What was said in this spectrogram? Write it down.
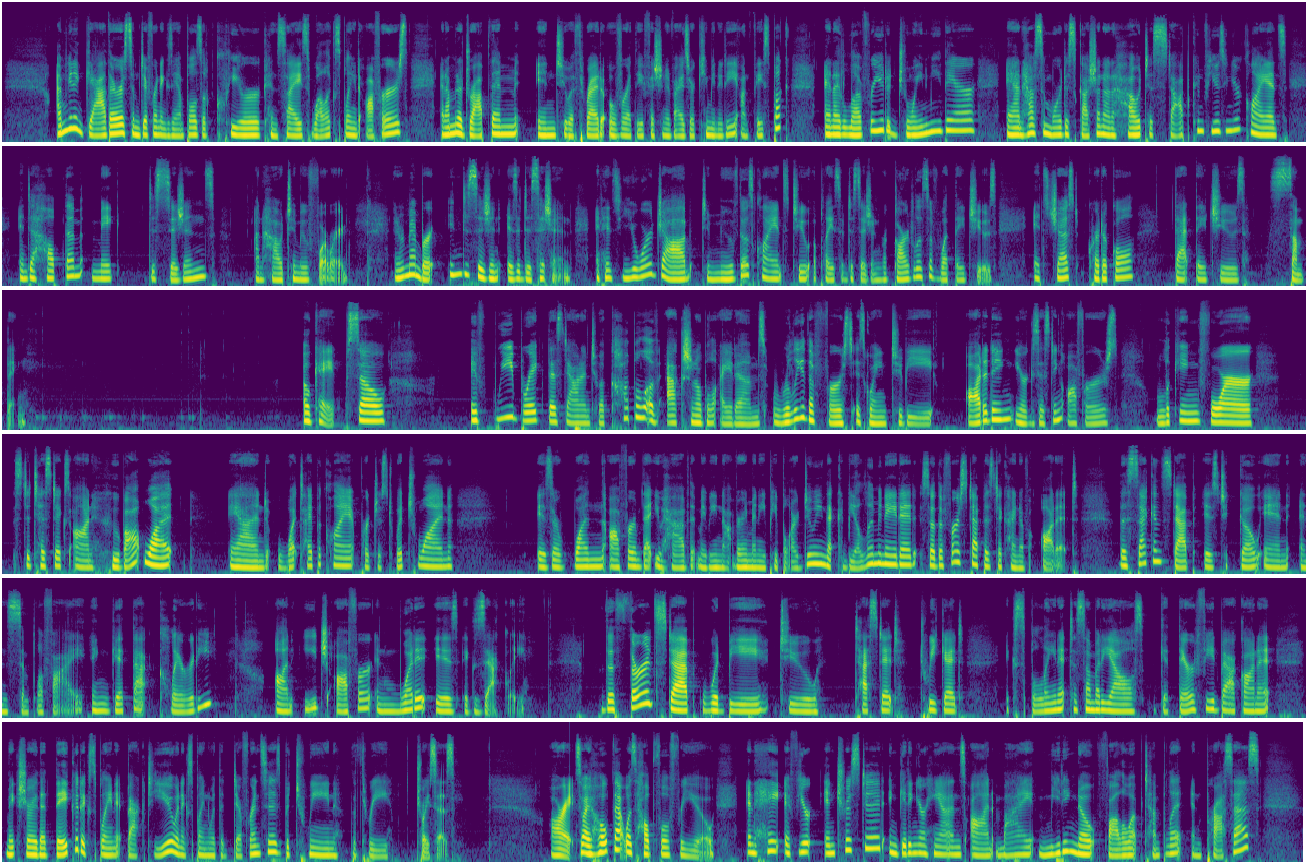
I'm going to gather some different examples of clear, concise, well explained offers, and I'm going to drop them into a thread over at the Efficient Advisor community on Facebook. And I'd love for you to join me there and have some more discussion on how to stop confusing your clients and to help them make decisions on how to move forward. And remember, indecision is a decision, and it's your job to move those clients to a place of decision, regardless of what they choose. It's just critical that they choose something. Okay, so if we break this down into a couple of actionable items, really the first is going to be auditing your existing offers, looking for statistics on who bought what and what type of client purchased which one. Is there one offer that you have that maybe not very many people are doing that could be eliminated? So the first step is to kind of audit. The second step is to go in and simplify and get that clarity on each offer and what it is exactly. The third step would be to test it, tweak it, explain it to somebody else, get their feedback on it, make sure that they could explain it back to you and explain what the difference is between the three choices. All right, so I hope that was helpful for you. And hey, if you're interested in getting your hands on my meeting note follow up template and process,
